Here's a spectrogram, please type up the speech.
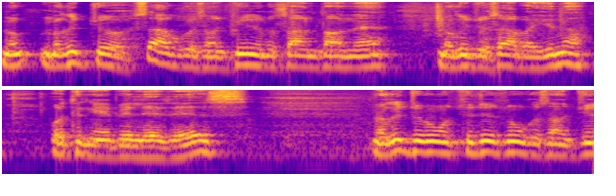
Magujo sa gozon sa bayina. What nebile tsūrī jūrī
